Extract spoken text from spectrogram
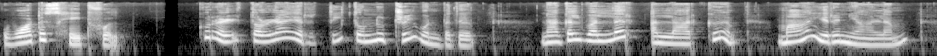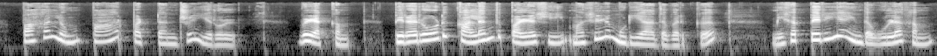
what is hateful குரல் தொள்ளாயிரத்தி தொன்னூற்றி ஒன்பது. நகல்வல்லர் அல்லார்க்கு மா இரு ஞாலம் பகலும் பார்ப்பட்டன்று இருள். விளக்கம். பிறரோடு கலந்து பழகி மகிழ முடியாதவர்க்கு மிகப்பெரிய இந்த உலகம்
